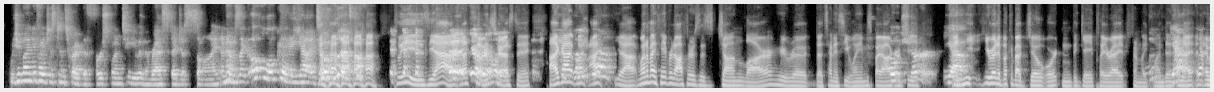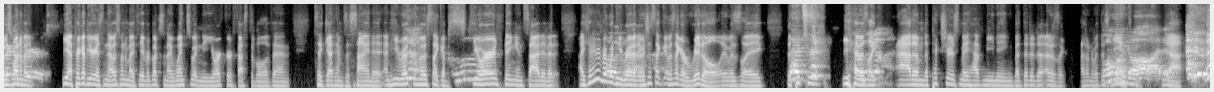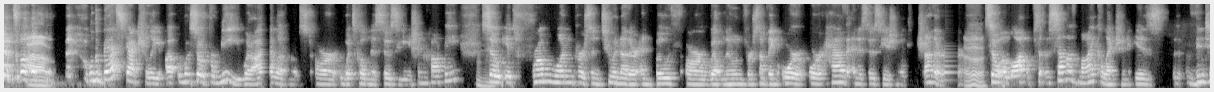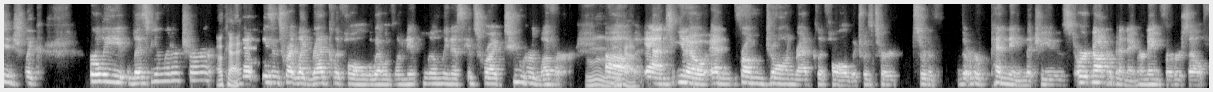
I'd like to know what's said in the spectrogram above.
would you mind if I just inscribe the first one to you and the rest I just sign? And I was like, oh, okay, yeah, I totally. please, yeah, that's Yeah, so really. interesting. I got, Oh, my, I, yeah. yeah, one of my favorite authors is John Lahr, who wrote the Tennessee Williams oh, biography. oh, sure, yeah. And he, he wrote a book about Joe Orton, the gay playwright from like London. Yeah, and I, yeah, it was one of my, yeah, Prick Up Your Ears. And that was one of my favorite books. And I went to a New Yorker festival event to get him to sign it. And he wrote the most like obscure thing inside of it. I can't even remember what Oh, he wrote. yeah. It was just like, it was like a riddle. It was like, the That's- pictures, yeah, it was Oh, like. Adam, the pictures may have meaning, but da, da, da. I was like, I don't know what this Oh my means. god! Yeah. that's awesome. well, the best actually. Uh, so for me, what I love most are what's called an association copy. Mhm. So it's from one person to another, and both are well known for something, or or have an association with each other. oh, So a lot, some of my collection is vintage, like early lesbian literature okay. that is inscribed, like Radclyffe Hall, The Well of Loneliness, inscribed to her lover. Ooh, Um, okay. and you know, and from John Radclyffe Hall, which was her sort of the, her pen name that she used, or not her pen name, her name for herself.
